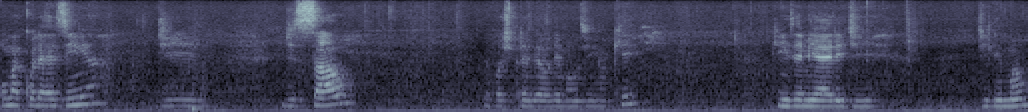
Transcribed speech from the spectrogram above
uma colherzinha de, de sal. Eu vou espremer o limãozinho aqui. 15 ml de, de limão.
